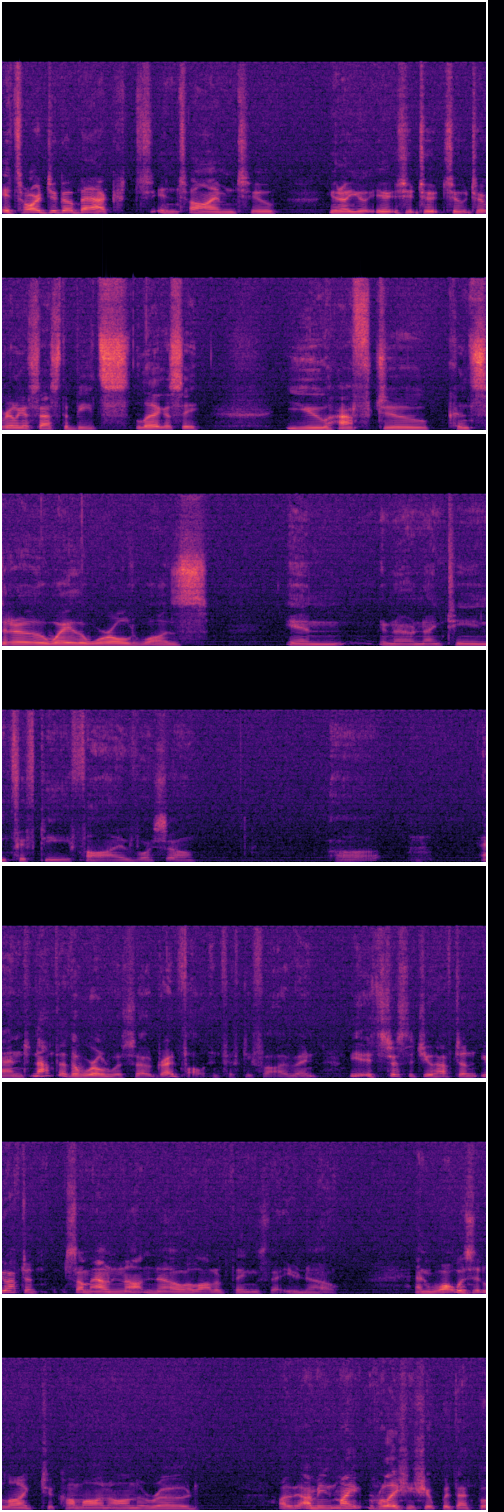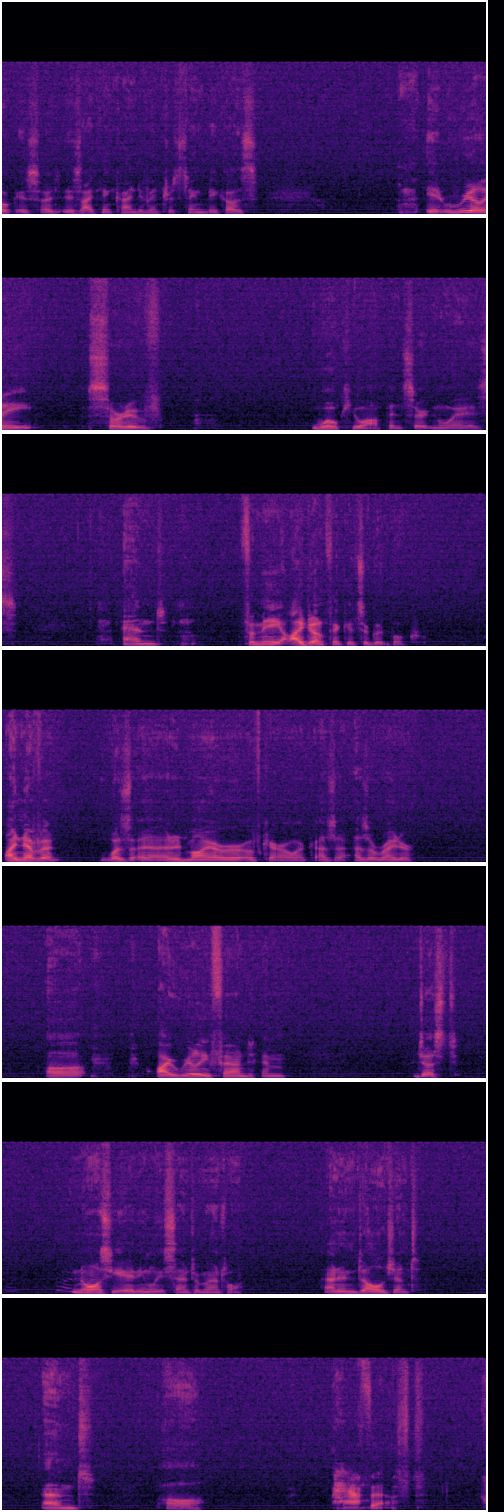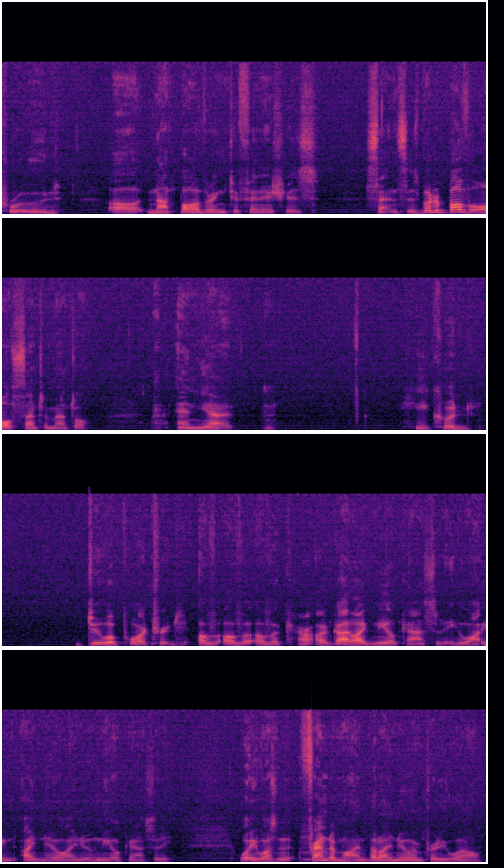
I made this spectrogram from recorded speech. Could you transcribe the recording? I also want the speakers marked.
Speaker 1: it's hard to go back in time to, you know, you, you to, to, to really assess the Beats legacy. You have to consider the way the world was in, you know, 1955 or so. Uh, and not that the world was so dreadful in 55. I mean, it's just that you have to, you have to somehow not know a lot of things that you know. And what was it like to come on on the road? I, mean, my relationship with that book is, is, I think, kind of interesting because it really sort of woke you up in certain ways. And for me, I don't think it's a good book. I never was an admirer of Kerouac as a, as a writer. Uh, I really found him just nauseatingly sentimental and indulgent and uh, half-assed, crude, uh, not bothering to finish his sentences, but above all sentimental. And yet, he could do a portrait of, of, of a, a guy like Neal Cassady, who I, I knew. I knew Neal Cassady. Well, he wasn't a friend of mine, but I knew him pretty well.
